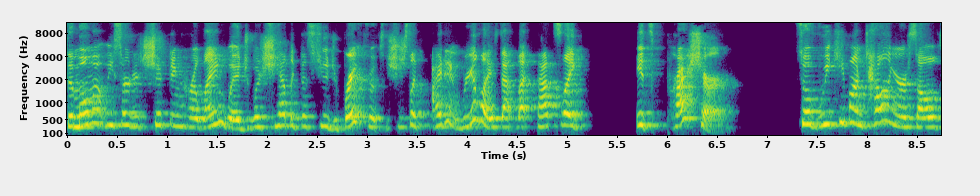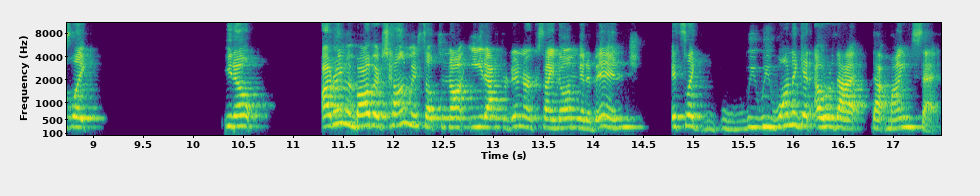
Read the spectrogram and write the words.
the moment we started shifting her language was she had like this huge breakthrough. She's like, I didn't realize that that's like, it's pressure. So if we keep on telling ourselves, like, you know, I don't even bother telling myself to not eat after dinner because I know I'm going to binge. It's like we, we want to get out of that, that mindset.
